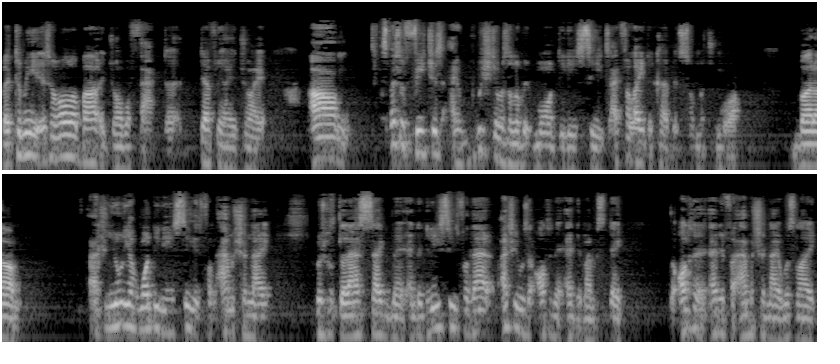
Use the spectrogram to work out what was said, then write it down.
But to me, it's all about enjoyable factor. Definitely, I enjoy it. Um, special features, I wish there was a little bit more scenes. I felt like there could have been so much more. But, um, actually, you only have one scene from Amateur Night, which was the last segment, and the scene for that actually was an alternate ending, my mistake the alternate ending for Amateur Night was like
